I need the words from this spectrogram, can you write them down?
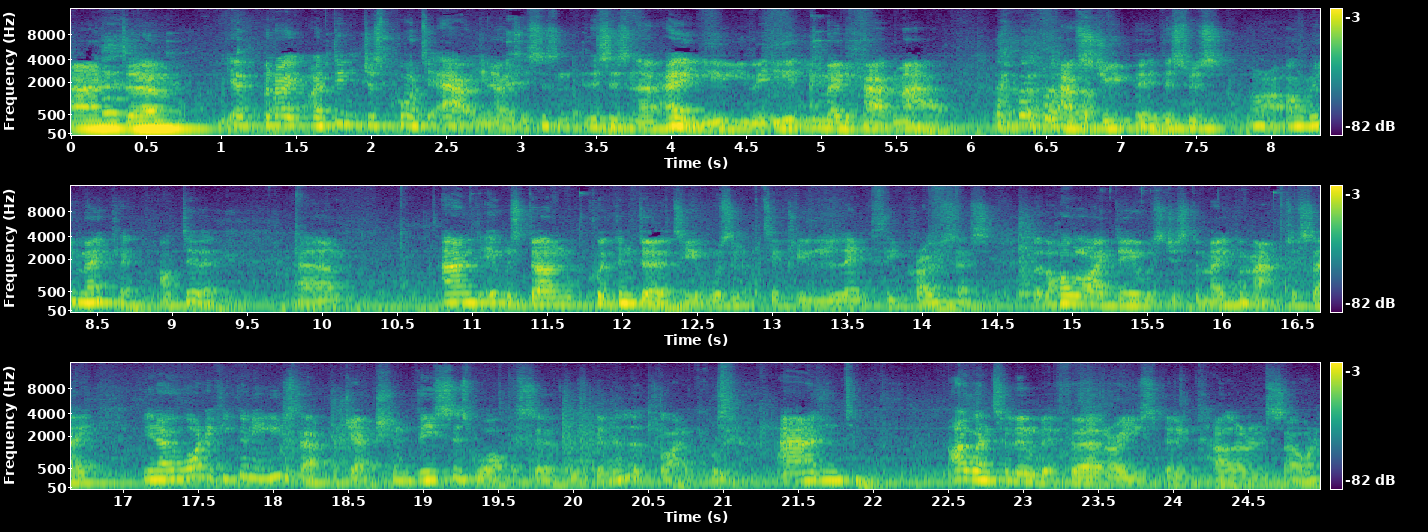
and um, yeah, but I, I didn't just point it out. You know, this isn't this isn't a hey you you idiot you made a bad map. How stupid. This was all right. I'll remake it. I'll do it. Um, and it was done quick and dirty. It wasn't a particularly lengthy process. But the whole idea was just to make a map to say, you know what, if you're going to use that projection, this is what the circle is going to look like. And I went a little bit further, I used a bit of colour and so on.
